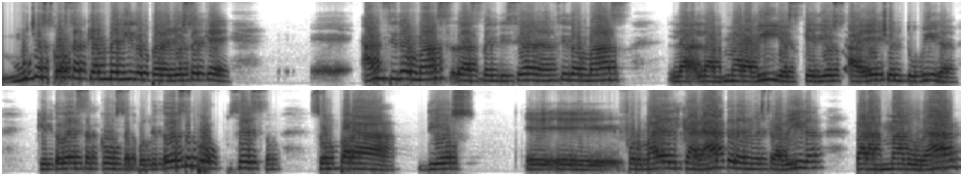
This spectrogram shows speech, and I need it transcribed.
muchas cosas que han venido, pero yo sé que eh, han sido más las bendiciones, han sido más las maravillas que Dios ha hecho en tu vida que todas esas cosas, porque todos esos procesos son para Dios eh, formar el carácter de nuestra vida, para madurar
